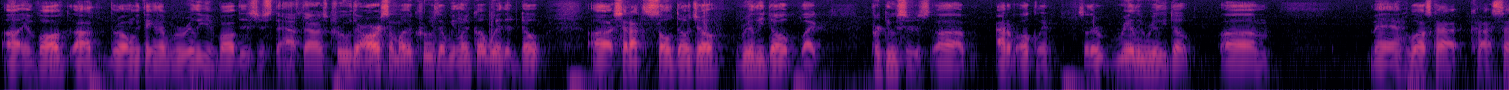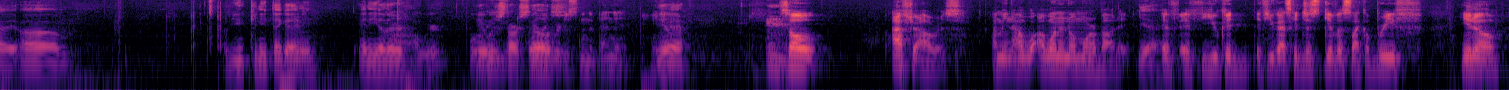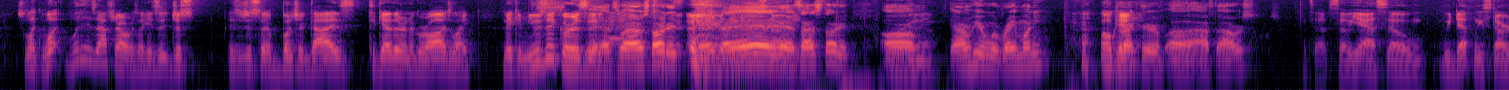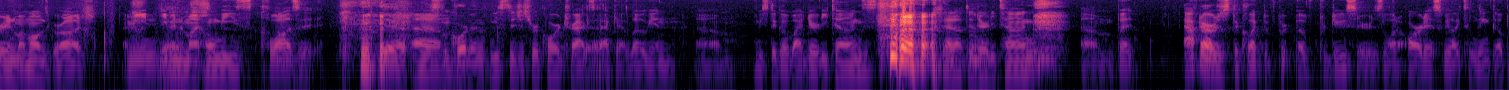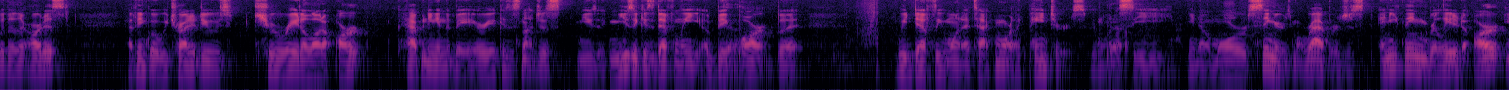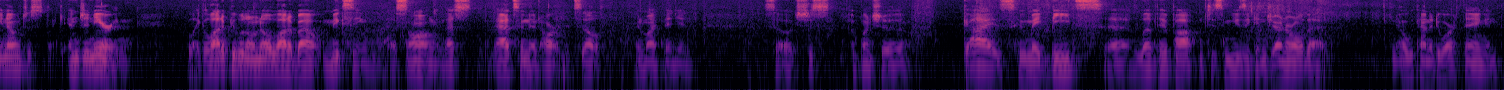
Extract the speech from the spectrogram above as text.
uh, involved. Uh, the only thing that we're really involved is just the After Hours crew. There are some other crews that we link up with. They're dope. Uh, shout out to Soul Dojo, really dope. Like producers uh, out of Oakland. So they're really, really dope. Um, man, who else could I could I say? Um, you can you think of any any other? Oh, we're Yeah, we just I feel like ourselves. we're just independent. You know? Yeah, So, After Hours. I mean, I, want to know more about it. Yeah. If if you could, if you guys could just give us like a brief, you Yeah. know. So like, what what is After Hours? Like, is it just is it just a bunch of guys together in a garage like making music, or is yeah, it? that's why I started. Yeah, yeah, Really how it yeah, yeah, that's how I started. Um, yeah, I'm here with Ray Money, okay. director of uh, After Hours. What's up? So yeah, so we definitely started in my mom's garage. I mean, even in my homie's closet. Yeah, just Um, recording. We used to just record tracks back at Logan. We used to go by Dirty Tongues. Shout out to Dirty Tongues. Um, but after hours, just a collective of producers, a lot of artists. We like to link up with other artists. I think what we try to do is curate a lot of art happening in the Bay Area because it's not just music. Music is definitely a big part, but we definitely want to attack more like painters. We want to see, you know, more singers, more rappers, just anything related to art, you know, just like engineering. Like a lot of people don't know a lot about mixing a song, and that's that's in an art itself, in my opinion. So it's just a bunch of guys who make beats, uh, love hip hop, just music in general. That you know we kind of do our thing and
